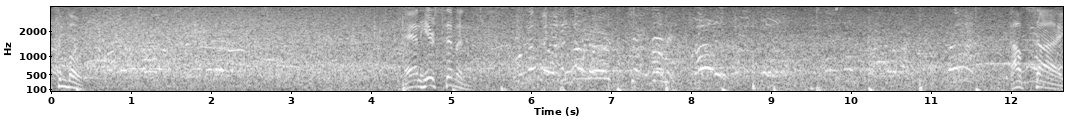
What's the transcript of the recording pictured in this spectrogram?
Gets them both. And here's Simmons. Outside,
